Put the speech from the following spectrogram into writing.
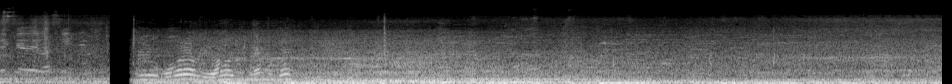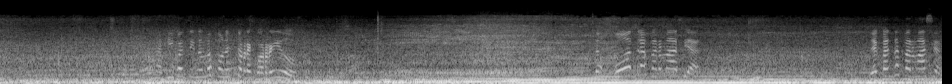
¿El que de vasito? Pero órale, vamos, vamos, ¿eh? Pues aquí continuamos con este recorrido. No, otra farmacia. ¿Ya cuántas farmacias?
